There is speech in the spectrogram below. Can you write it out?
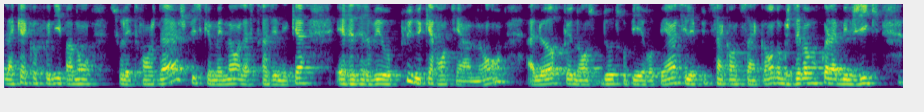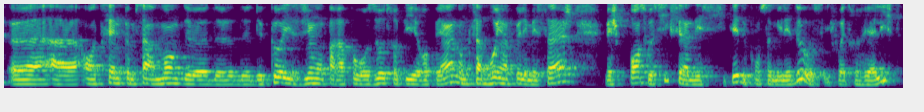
la cacophonie pardon, sur les tranches d'âge, puisque maintenant, l'AstraZeneca est réservé aux plus de 41 ans, alors que dans d'autres pays européens, c'est les plus de 55 ans. Donc je ne sais pas pourquoi la Belgique euh, entraîne comme ça un manque de, cohésion par rapport aux autres pays européens. Donc ça brouille un peu les messages, mais je pense aussi que c'est la nécessité de consommer les doses. Il faut être réaliste.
